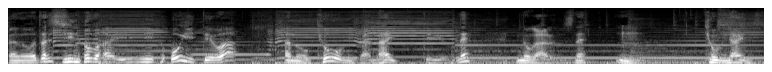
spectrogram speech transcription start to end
あの、私の場合においては、あの、興味がないっていうね、のがあるんですね。うん。興味ないんです。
